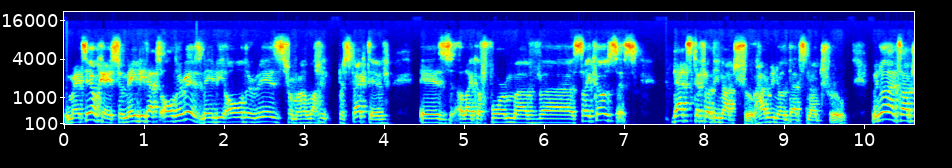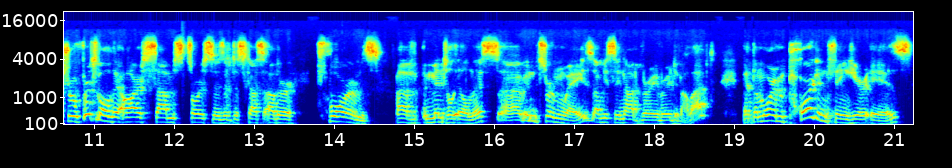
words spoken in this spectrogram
you might say, okay, so maybe that's all there is. Maybe all there is from a halachic perspective is like a form of uh, psychosis. That's definitely not true. How do we know that's not true? We know that's not true. First of all, there are some sources that discuss other forms of mental illness uh, in certain ways, obviously not very, very developed. But the more important thing here is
